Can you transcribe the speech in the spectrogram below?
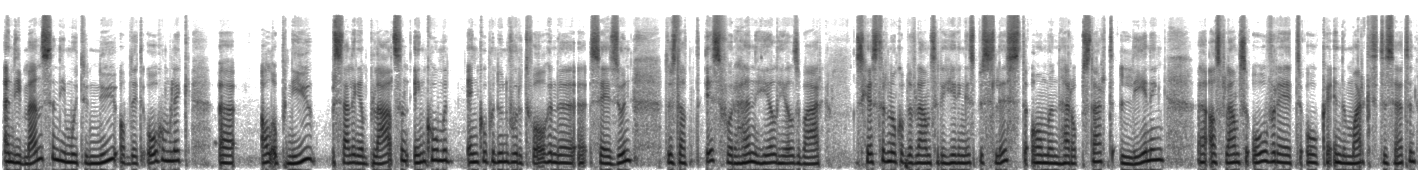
En die mensen die moeten nu op dit ogenblik uh, al opnieuw bestellingen plaatsen, inkomen, inkopen doen voor het volgende uh, seizoen. Dus dat is voor hen heel, heel zwaar. Dus gisteren ook op de Vlaamse regering is beslist om een heropstartlening uh, als Vlaamse overheid ook in de markt te zetten.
